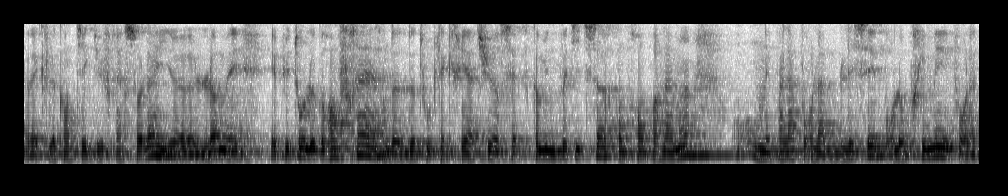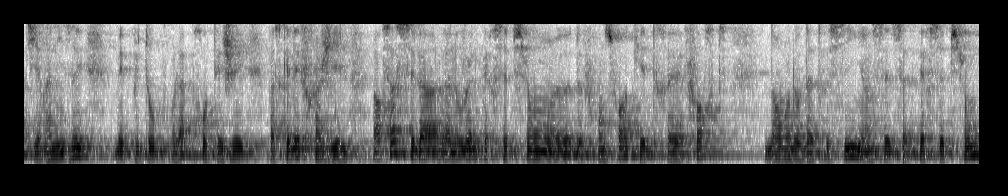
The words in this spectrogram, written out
Avec le cantique du frère Soleil, euh, l'homme est, plutôt le grand frère de, toutes les créatures. C'est comme une petite sœur qu'on prend par la main. On n'est pas là pour la blesser, pour l'opprimer, pour la tyranniser, mais plutôt pour la protéger, parce qu'elle est fragile. Alors ça, c'est la, la nouvelle perception euh, de François qui est très forte dans l'Audate aussi, hein, cette perception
